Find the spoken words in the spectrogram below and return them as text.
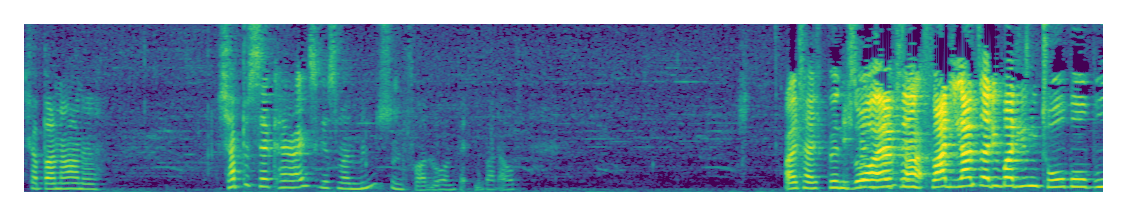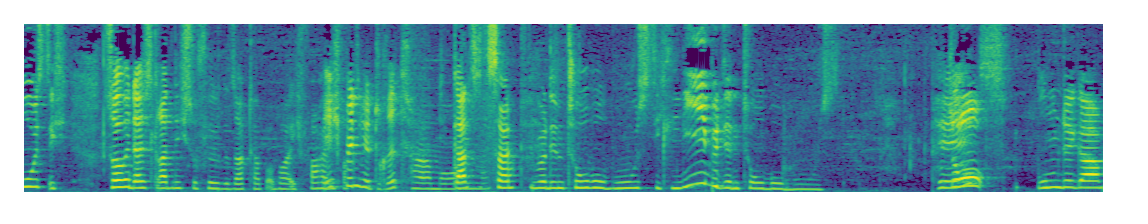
Ich habe Banane. Ich habe bisher kein einziges Mal Münzen verloren. Fällt mir gerade auf. Alter, ich bin Ich so heftig. Ich fahr die ganze Zeit über diesen Turbo-Boost. Ich Sorry, dass ich gerade nicht so viel gesagt habe, aber ich fahre Ich bin hier Dritter, Mann. die ganze Zeit über den Turbo Boost. Ich liebe den Turbo Boost. Pilz. So, Boom, Digga.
